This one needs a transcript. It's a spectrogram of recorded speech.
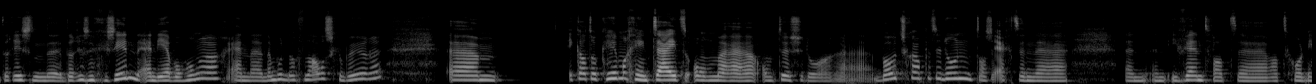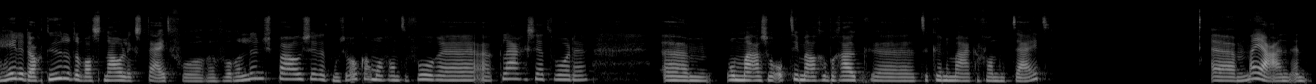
er, is een, er is een gezin en die hebben honger en uh, er moet nog van alles gebeuren. Um, ik had ook helemaal geen tijd om, uh, om tussendoor boodschappen te doen. Het was echt een, een, een event wat, wat gewoon de hele dag duurde. Er was nauwelijks tijd voor, voor een lunchpauze. Dat moest ook allemaal van tevoren klaargezet worden. Um, om maar zo optimaal gebruik uh, te kunnen maken van de tijd. Um, nou ja, en, en,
